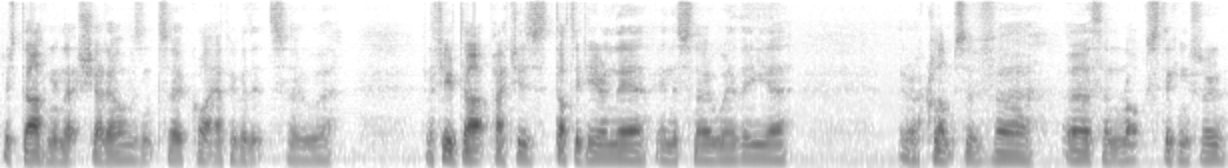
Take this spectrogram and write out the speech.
Just darkening that shadow. I wasn't uh, quite happy with it. So, uh, and a few dark patches dotted here and there in the snow where the uh, there are clumps of uh, earth and rocks sticking through.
